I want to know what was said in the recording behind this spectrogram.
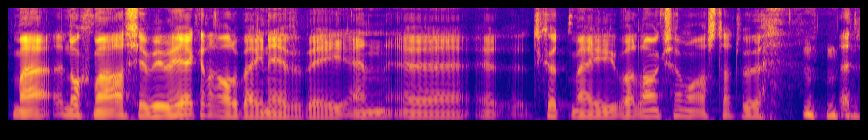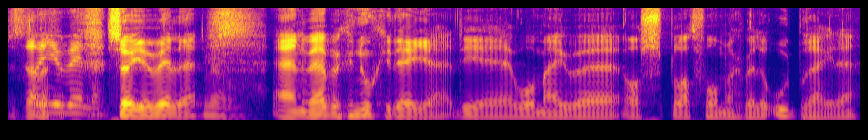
maar nogmaals, we werken er allebei in EVB en uh, het gaat mij wat langzamer als dat we zou je willen. Zou je willen. Ja. En we hebben genoeg ideeën die, uh, waarmee we als platform nog willen uitbreiden.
